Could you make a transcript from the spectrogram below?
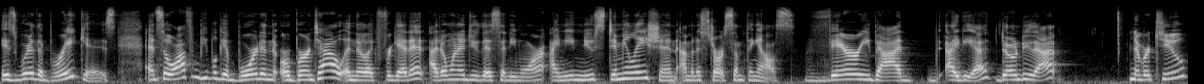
is where the break is. And so often people get bored and, or burnt out and they're like, forget it. I don't want to do this anymore. I need new stimulation. I'm going to start something else. Very bad idea. Don't do that. Number two,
